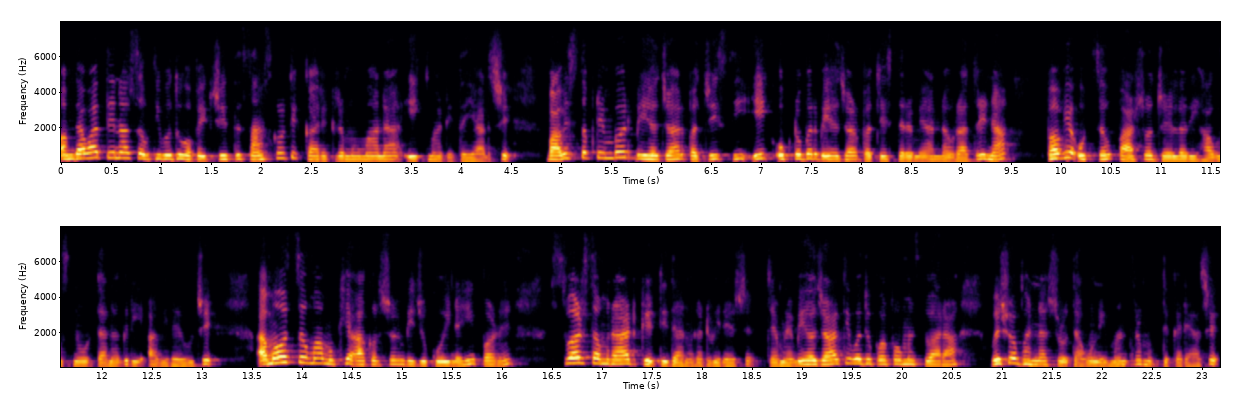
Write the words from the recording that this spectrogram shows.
અમદાવાદ તેના સૌથી વધુ અપેક્ષિત સાંસ્કૃતિક કાર્યક્રમોમાંના એક માટે તૈયાર છે. બાવીસ સપ્ટેમ્બર બે હજાર પચીસથી એક ઓક્ટોબર બે હજાર પચીસ દરમિયાન નવરાત્રિના ભવ્ય ઉત્સવ પાર્શ્વ જ્વેલરી હાઉસ નોરતા નગરી આવી રહ્યું છે. આ મહોત્સવમાં મુખ્ય આકર્ષણ બીજું કોઈ નહીં, પણ સ્વર સમ્રાટ કીર્તિદાન ગઢવી રહેશે. જેમણે બે હજારથી વધુ પરફોર્મન્સ દ્વારા વિશ્વભરના શ્રોતાઓને મંત્રમુગ્ધ કર્યા છે.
